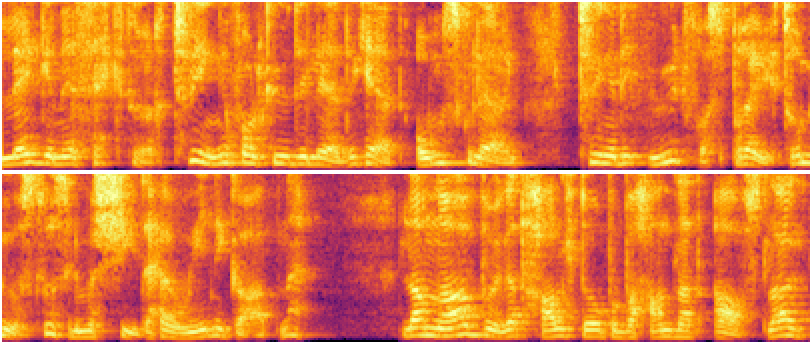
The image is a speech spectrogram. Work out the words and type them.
legger ned sektorer, tvinger folk ut i ledighet, omskolering, tvinger de ut fra sprøyterom i Oslo så de må skyte heroin i gatene. La Nav bruke et halvt år på å behandle et avslag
